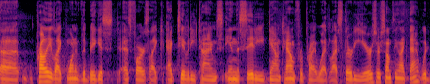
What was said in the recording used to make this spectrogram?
uh, probably like one of the biggest as far as like activity times in the city downtown for probably what last 30 years or something like that would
